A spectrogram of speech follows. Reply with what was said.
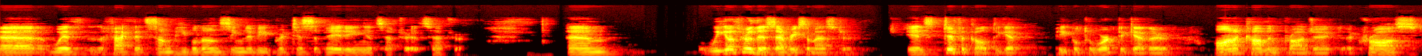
uh, with the fact that some people don't seem to be participating, etc., etc. Um, we go through this every semester. It's difficult to get people to work together on a common project across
